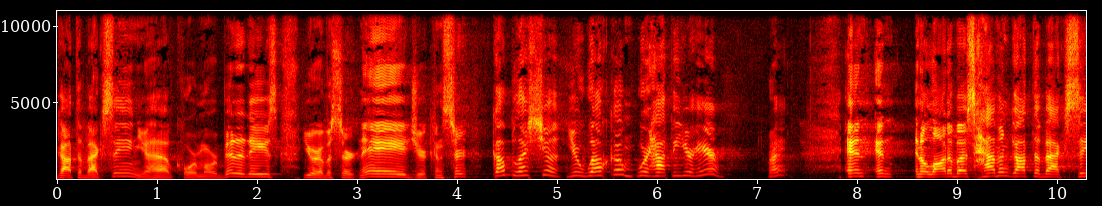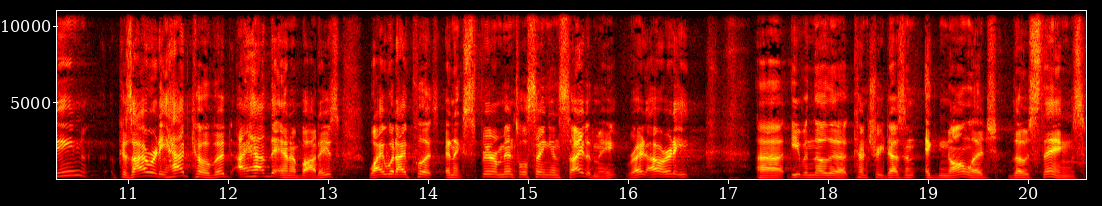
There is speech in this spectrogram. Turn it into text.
got the vaccine, you have comorbidities, you're of a certain age, you're concerned. God bless you. You're welcome. We're happy you're here, right? And, and, and a lot of us haven't got the vaccine because I already had COVID. I had the antibodies. Why would I put an experimental thing inside of me, right? I already, uh, even though the country doesn't acknowledge those things.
